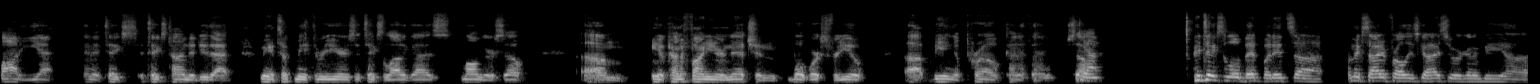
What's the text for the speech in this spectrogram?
body yet and it takes it takes time to do that i mean it took me three years it takes a lot of guys longer so um, you know kind of finding your niche and what works for you uh, being a pro kind of thing so Yeah. it takes a little bit but it's uh i'm excited for all these guys who are going to be uh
